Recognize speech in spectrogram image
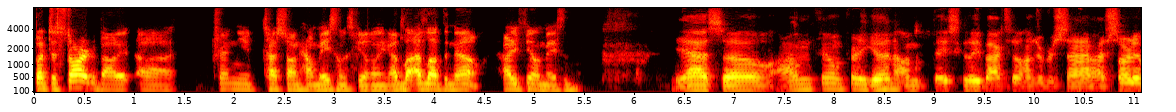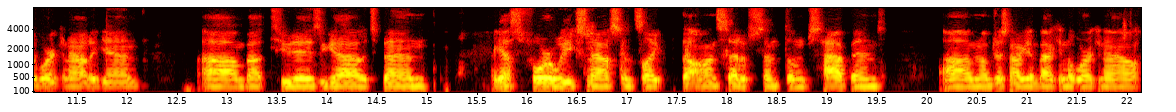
but to start about it, uh, Trenton, you touched on how Mason was feeling. I'd, I'd love to know. How are you feeling, Mason? Yeah, so I'm feeling pretty good. I'm basically back to 100%. I started working out again um, about two days ago. It's been, I guess, four weeks now since like the onset of symptoms happened. Um, and I'm just now getting back into working out.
